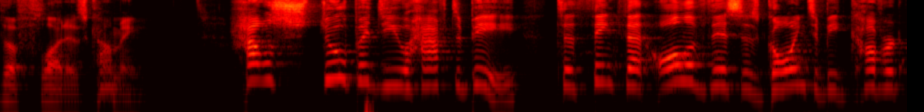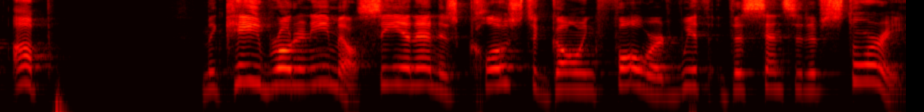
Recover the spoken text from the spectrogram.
the flood is coming. How stupid do you have to be to think that all of this is going to be covered up? McCabe wrote an email. CNN is close to going forward with the sensitive story.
